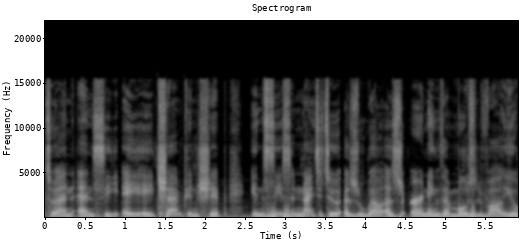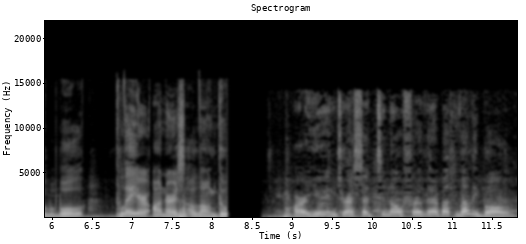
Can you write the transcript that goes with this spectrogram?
to an NCAA championship in season 92 as well as earning the most valuable player honors along the way. Are you interested to know further about volleyball?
